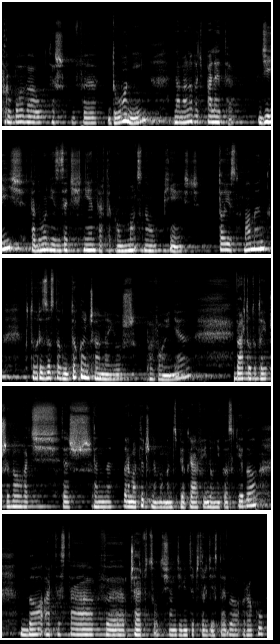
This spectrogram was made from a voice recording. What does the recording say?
próbował też w dłoni namalować paletę. Dziś ta dłoń jest zaciśnięta w taką mocną pięść. To jest moment, który został dokończony już po wojnie. Warto tutaj przywołać też ten dramatyczny moment z biografii Donikowskiego, bo artysta w czerwcu 1940 roku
